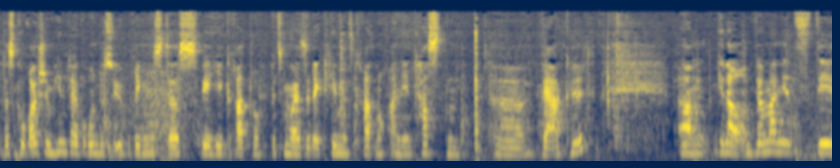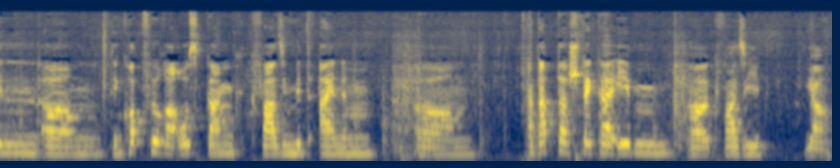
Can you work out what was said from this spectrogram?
das Geräusch im Hintergrund ist übrigens, dass wir hier gerade noch, beziehungsweise der Clemens gerade noch an den Tasten äh, werkelt. Ähm, genau, und wenn man jetzt den, ähm, den Kopfhörerausgang quasi mit einem ähm, Adapterstecker eben äh, quasi ja,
